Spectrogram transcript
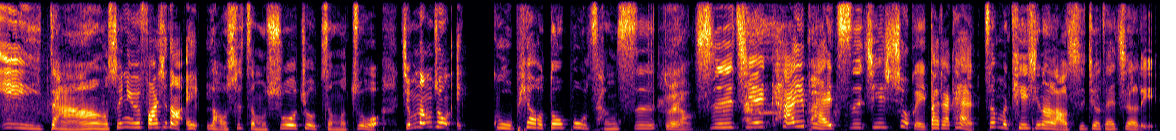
一档，所以你会发现到，哎，老师怎么说就怎么做。节目当中，哎，股票都不藏私，对啊，直接开牌，直接秀给大家看。这么贴心的老师就在这里。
